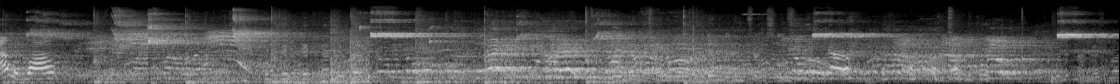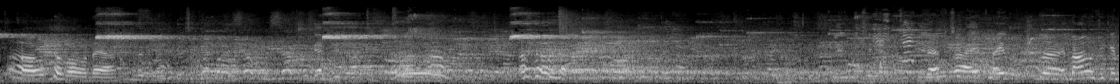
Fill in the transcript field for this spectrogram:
I would walk. No. oh, come on now. That's right. Play with, look, as long as you can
